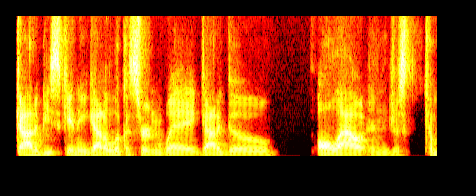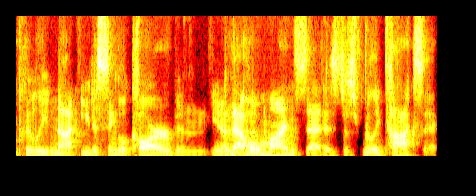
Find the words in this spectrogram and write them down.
got to be skinny got to look a certain way got to go all out and just completely not eat a single carb and you know mm-hmm. that whole mindset is just really toxic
